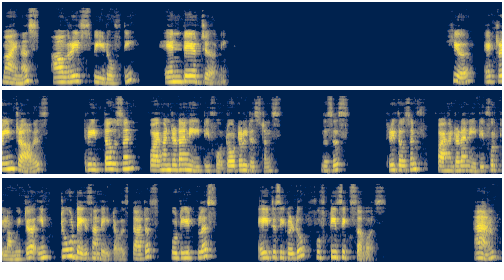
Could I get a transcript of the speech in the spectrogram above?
minus average speed of the entire journey. Here a train travels 3584 total distance. This is 3584 kilometer in 2 days and 8 hours. That is 48 plus 8 is equal to 56 hours. And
